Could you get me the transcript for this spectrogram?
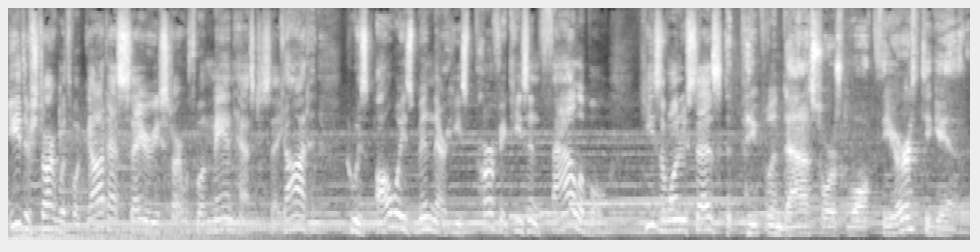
You either start with what God has to say or you start with what man has to say. God, who has always been there, he's perfect, he's infallible. He's the one who says that people and dinosaurs walk the earth together.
